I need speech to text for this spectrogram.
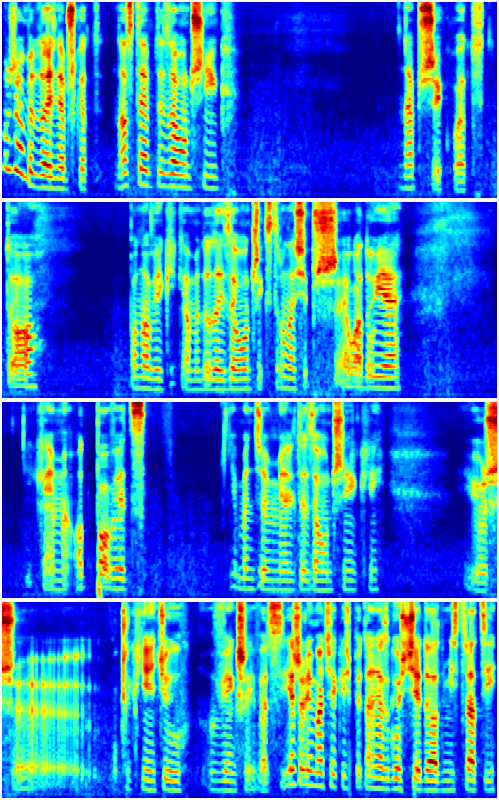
Możemy dodać na przykład następny załącznik. Na przykład to. Ponownie klikamy dodaj załącznik, strona się przeładuje. Klikajmy odpowiedz i będziemy mieli te załączniki już e, po kliknięciu w większej wersji. Jeżeli macie jakieś pytania, zgłoście do administracji,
